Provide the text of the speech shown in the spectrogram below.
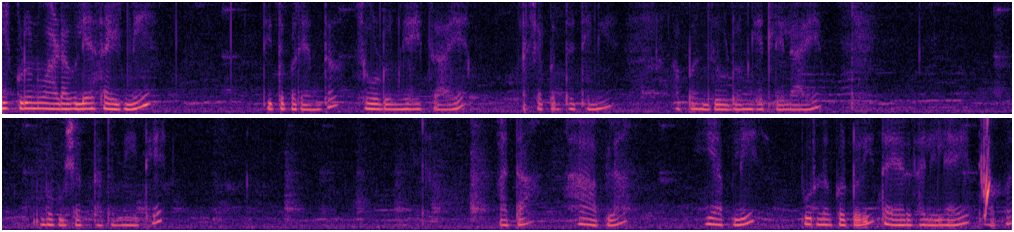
इकडून वाढवल्या साईडने तिथंपर्यंत जोडून घ्यायचं आहे. अशा पद्धतीने आपण जोडून घेतलेलं आहे. बघू शकता तुम्ही इथे. आता हा आपला ही आपली पूर्ण कटोरी तयार झालेली आहे. ती आपण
